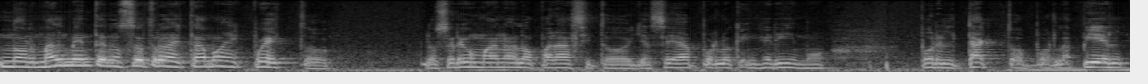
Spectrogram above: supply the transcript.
normalmente nosotros estamos expuestos, los seres humanos, a los parásitos, ya sea por lo que ingerimos, por el tacto, por la piel,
